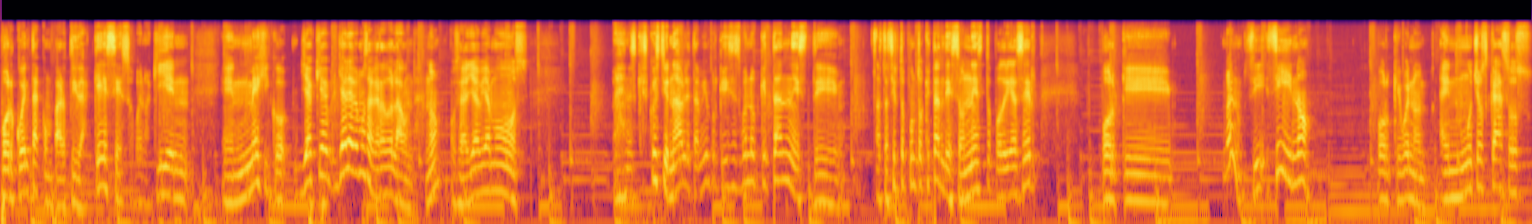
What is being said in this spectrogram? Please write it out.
por cuenta compartida. ¿Qué es eso? Bueno, aquí en, en México, ya que ya le habíamos agarrado la onda, ¿no? O sea, ya habíamos... Es que es cuestionable también porque dices, bueno, ¿qué tan, este, hasta cierto punto, qué tan deshonesto podría ser? Porque, bueno, sí, sí y no. Porque, bueno, en muchos casos,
